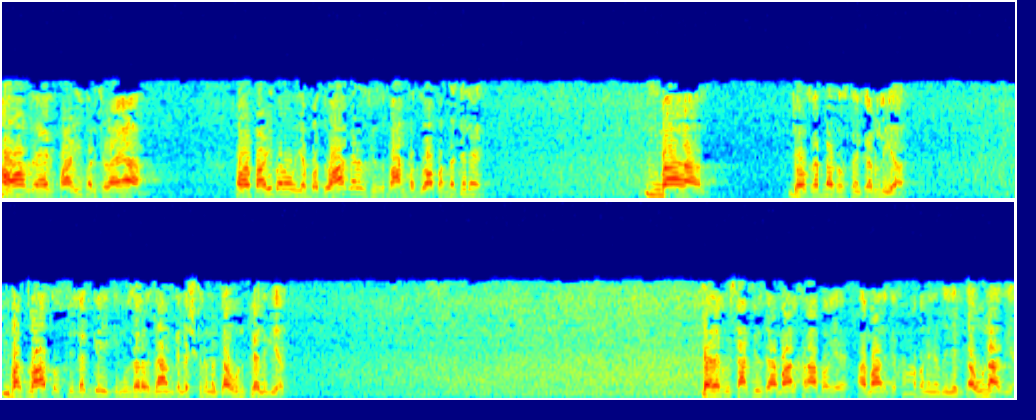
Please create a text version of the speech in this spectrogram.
اور ایک پہاڑی پر چڑھایا اور پہاڑی پر وہ جب بدوا کرے، اس کی زبان بدوا پر نہ چلے۔ بہرحال، جو کرنا تو اس نے کر لیا۔ بدوا تو اس کی لگ گئی کہ مسل اسلام کے لشکر میں تعاون پھیل گیا۔ پہلے کوئی ساتھیوں سے امال خراب ہو گیا امال کے خراب ہونے کے تعاون آ گیا۔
